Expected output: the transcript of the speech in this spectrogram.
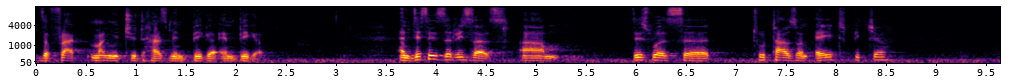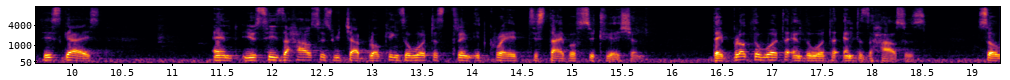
the flood magnitude has been bigger and bigger. And this is the results. Um, this was uh, 2008 picture. These guys. And you see the houses which are blocking the water stream, it creates this type of situation. They block the water and the water enters the houses. So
